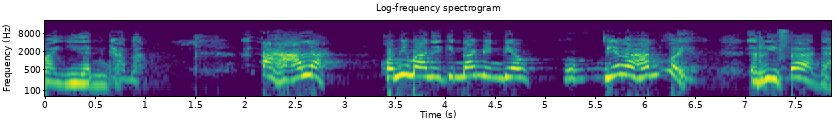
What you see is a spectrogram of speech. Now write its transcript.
มาเยือนกาบะอาหารล่ะ คนที่มาเนี่ยกินได้เพียงเดียว เลี้ยงอาหารด้วยรีฟาดะ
